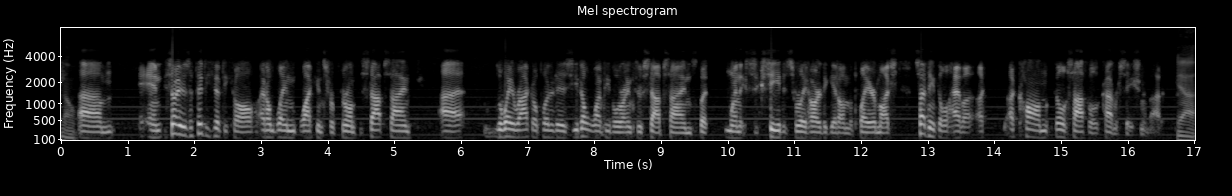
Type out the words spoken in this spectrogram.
No. Um, and so it was a 50-50 call. I don't blame Watkins for throwing up the stop sign. Uh, the way Rocco put it is you don't want people running through stop signs, but when it succeeds, it's really hard to get on the player much. So I think they'll have a, a, a calm, philosophical conversation about it. Yeah.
